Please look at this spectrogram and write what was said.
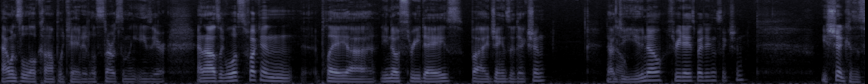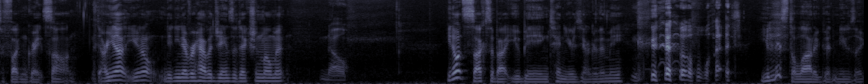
That one's a little complicated. Let's start with something easier. And I was like, well, let's fucking play, uh, you know, Three Days by Jane's Addiction. Now, No. do you know Three Days by Jane's Addiction? You should because it's a fucking great song. Are you not? You don't? Did you never have a Jane's Addiction moment? No. You know what sucks about you being ten years younger than me? what? You missed a lot of good music.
